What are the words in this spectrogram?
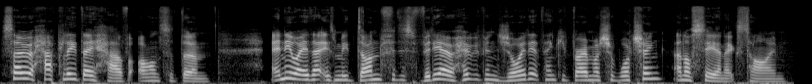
So happily they have answered them. Anyway, that is me done for this video. I hope you've enjoyed it. Thank you very much for watching, and I'll see you next time.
